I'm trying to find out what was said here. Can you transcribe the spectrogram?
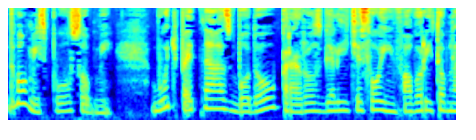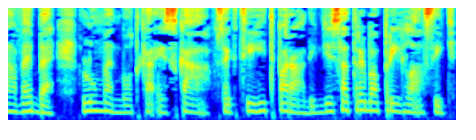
dvomi spôsobmi. Buď 15 bodov prerozdelíte svojim favoritom na webe lumen.sk v sekcii Hit Parády, kde sa treba prihlásiť.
